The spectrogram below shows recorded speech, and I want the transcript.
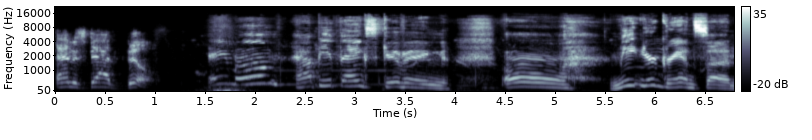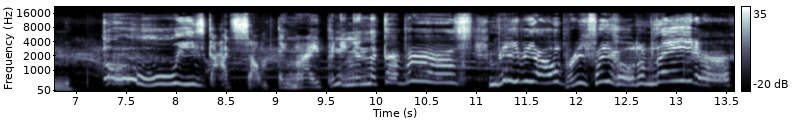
and his dad, Bill. Hey, Mom. Happy Thanksgiving. Oh, meet your grandson. Oh, he's got something ripening in the caboose. Maybe I'll briefly hold him later.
